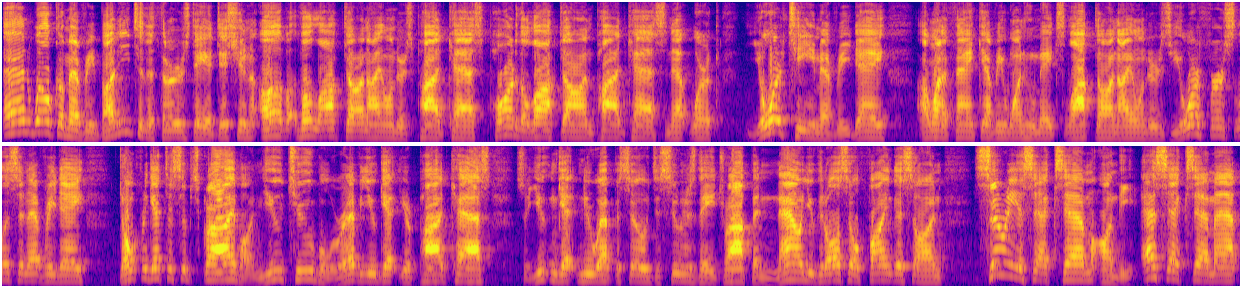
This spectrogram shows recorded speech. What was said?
And welcome, everybody, to the Thursday edition of the Locked On Islanders podcast, part of the Locked On Podcast Network, your team every day. I want to thank everyone who makes Locked On Islanders your first listen every day. Don't forget to subscribe on YouTube or wherever you get your podcasts so you can get new episodes as soon as they drop. And now you can also find us on SiriusXM on the SXM app.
